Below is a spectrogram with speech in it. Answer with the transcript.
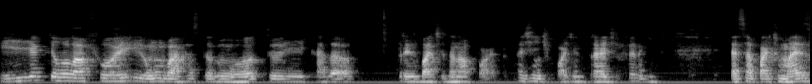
E aquilo lá foi um vai arrastando o outro e cada três batidas na porta. A gente pode entrar diferente. Essa parte mais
